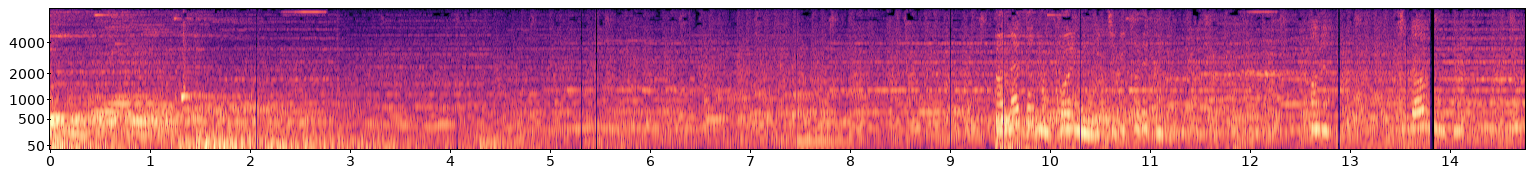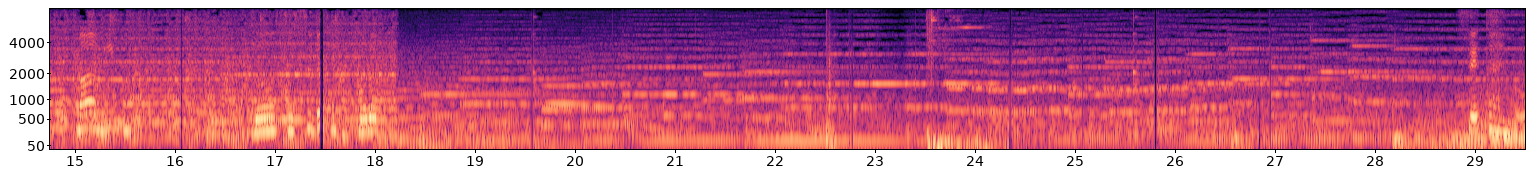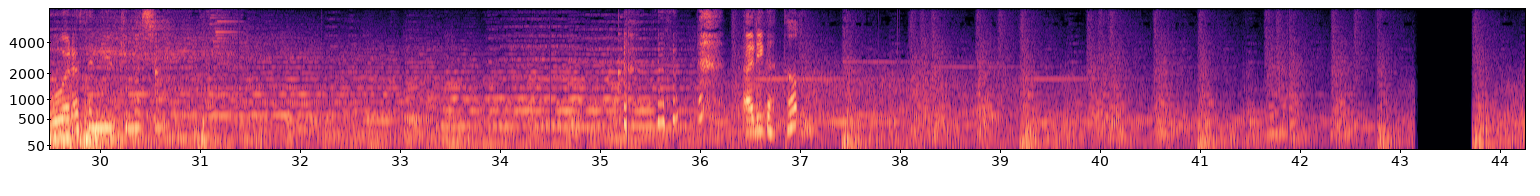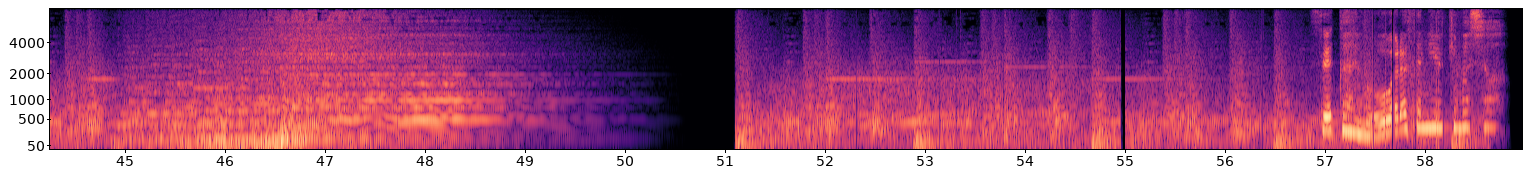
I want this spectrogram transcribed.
あなたの声に導かれたあら違うのまあいいわどうせ全てが滅び世界を終わらせに行きましょう。ありがとう。世界を終わらせに行きましょう。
